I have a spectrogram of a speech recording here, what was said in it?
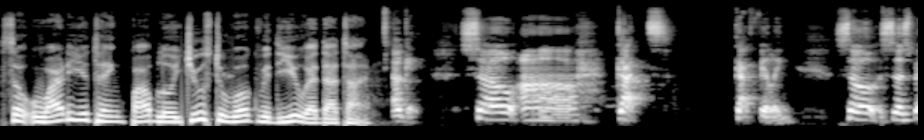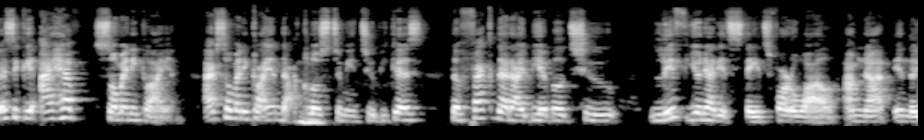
So, why do you think Pablo choose to work with you at that time? Okay. So uh guts, gut feeling. So so it's basically I have so many clients. I have so many clients that are Mhm. close to me too because the fact that I be able to live United States for a while, I'm not in the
